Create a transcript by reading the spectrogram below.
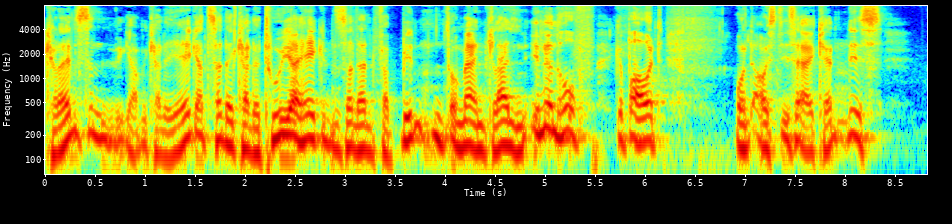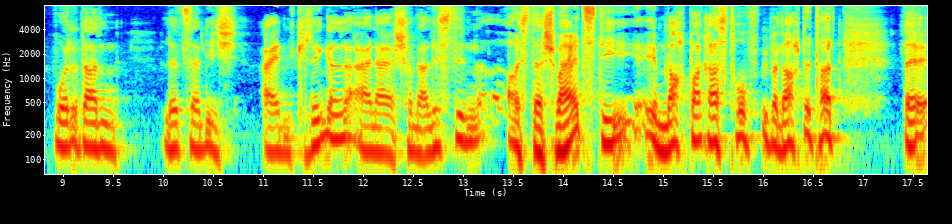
Grenzen, wir haben keine Jägerzelle, keine Thuja-Hecken, sondern verbindend um einen kleinen Innenhof gebaut. Und aus dieser Erkenntnis wurde dann letztendlich ein Klingeln einer Journalistin aus der Schweiz, die im Nachbargasthof übernachtet hat, äh,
